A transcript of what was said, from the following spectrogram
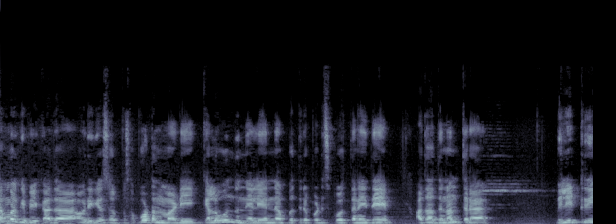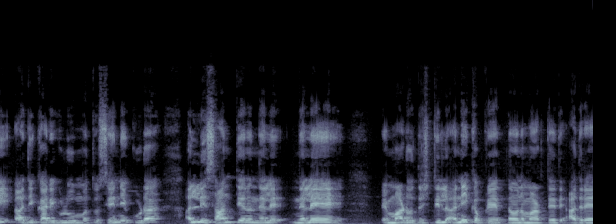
ತಮಗೆ ಬೇಕಾದ ಅವರಿಗೆ ಸ್ವಲ್ಪ ಸಪೋರ್ಟನ್ನು ಮಾಡಿ, ಕೆಲವೊಂದು ನೆಲೆಯನ್ನು ಭದ್ರಪಡಿಸಿಕೊಳ್ತಾನೆ ಇದೆ. ಅದಾದ ನಂತರ ಮಿಲಿಟರಿ ಅಧಿಕಾರಿಗಳು ಮತ್ತು ಸೇನೆ ಕೂಡ ಅಲ್ಲಿ ಶಾಂತಿಯನ್ನು ನೆಲೆ ನೆಲೆ ಮಾಡುವ ದೃಷ್ಟಿಯಲ್ಲಿ ಅನೇಕ ಪ್ರಯತ್ನವನ್ನು ಮಾಡ್ತಾ ಇದೆ. ಆದರೆ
